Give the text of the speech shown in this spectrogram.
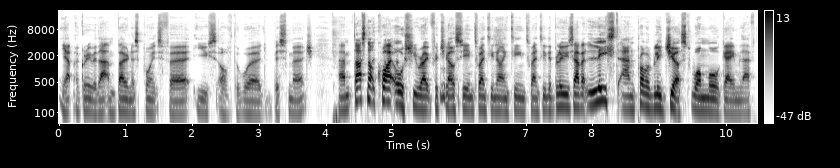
Yep, agree with that. And bonus points for use of the word besmirch. Um, that's not quite all she wrote for Chelsea in 2019 20. The Blues have at least and probably just one more game left.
